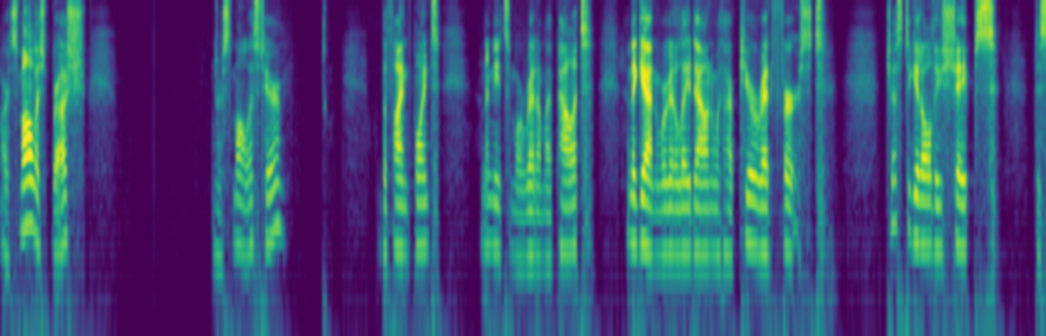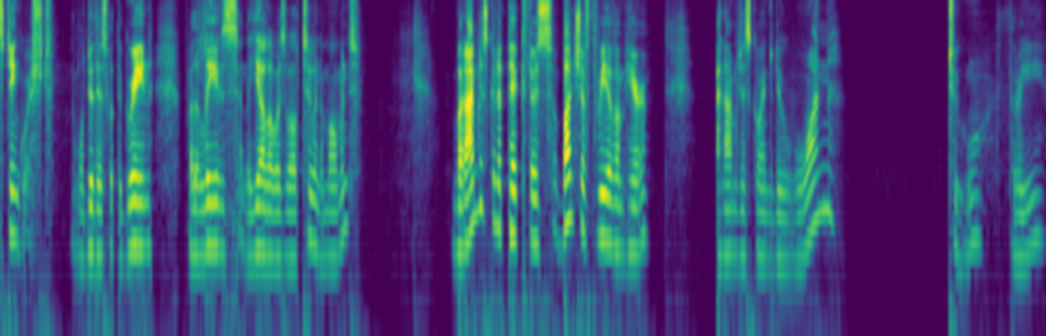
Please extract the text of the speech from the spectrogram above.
our smallest brush, our smallest here, the fine point, and I need some more red on my palette. And again, we're going to lay down with our pure red first, just to get all these shapes distinguished. We'll do this with the green for the leaves and the yellow as well too in a moment. But I'm just going to pick, there's a bunch of three of them here, and I'm just going to do one, two, three,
